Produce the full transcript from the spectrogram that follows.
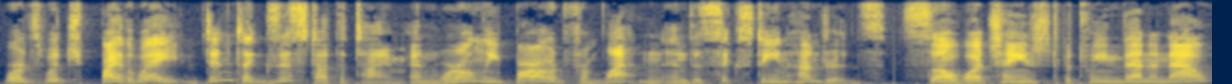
words which, by the way, didn't exist at the time and were only borrowed from Latin in the 1600s. So, what changed between then and now?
